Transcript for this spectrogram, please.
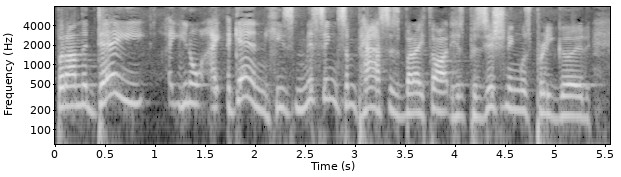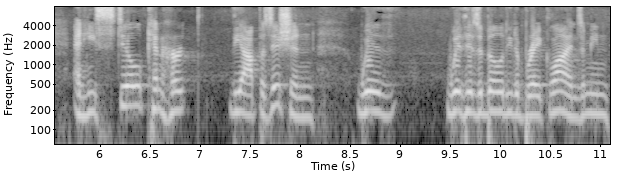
But on the day, you know, I, again, he's missing some passes, but I thought his positioning was pretty good, and he still can hurt the opposition with with his ability to break lines. I mean,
